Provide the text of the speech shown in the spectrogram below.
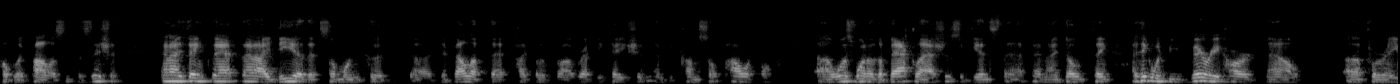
public policy position. And I think that that idea that someone could develop that type of uh, reputation and become so powerful uh, was one of the backlashes against that. And I don't think, I think it would be very hard now uh, for a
